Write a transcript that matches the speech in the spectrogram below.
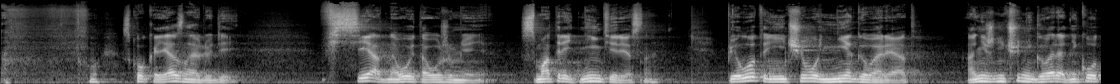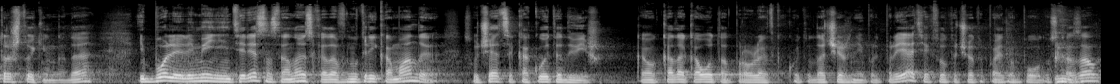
сколько я знаю людей, все одного и того же мнения. Смотреть неинтересно. Пилоты ничего не говорят. Они же ничего не говорят, никакого трэштокинга, да? И более или менее интересно становится, когда внутри команды случается какой-то движ. Ко- Когда кого-то отправляют в какое-то дочернее предприятие, кто-то что-то по этому поводу сказал.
